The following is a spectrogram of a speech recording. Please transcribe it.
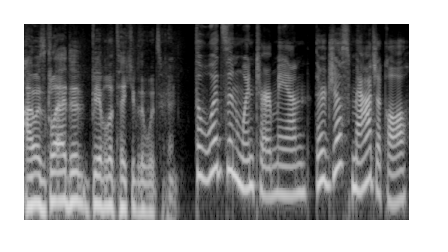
I was glad to be able to take you to the woods again. The woods in winter, man, they're just magical.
